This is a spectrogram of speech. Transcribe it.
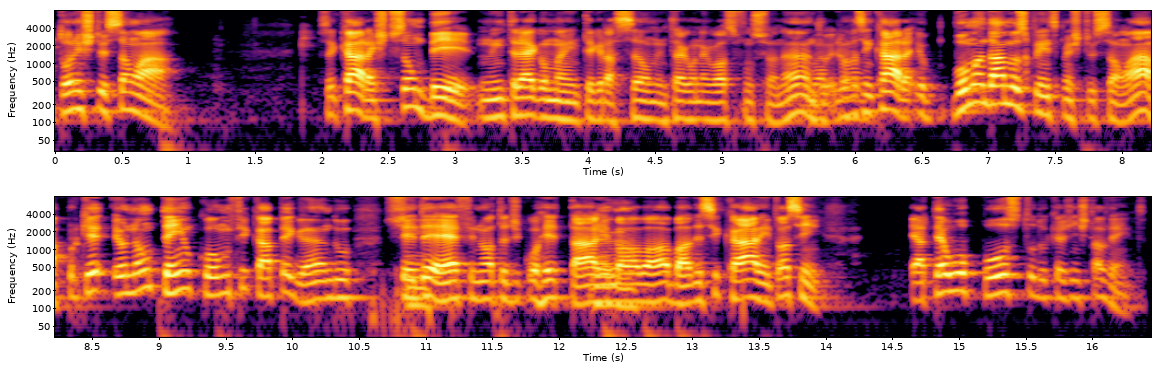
estou na instituição A, você, cara, a instituição B não entrega uma integração, não entrega um negócio funcionando, vai ele vai falar assim, cara, eu vou mandar meus clientes para a instituição A porque eu não tenho como ficar pegando. PDF, nota de corretagem, blá, blá, blá, blá, desse cara. Então, assim, é até o oposto do que a gente está vendo.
